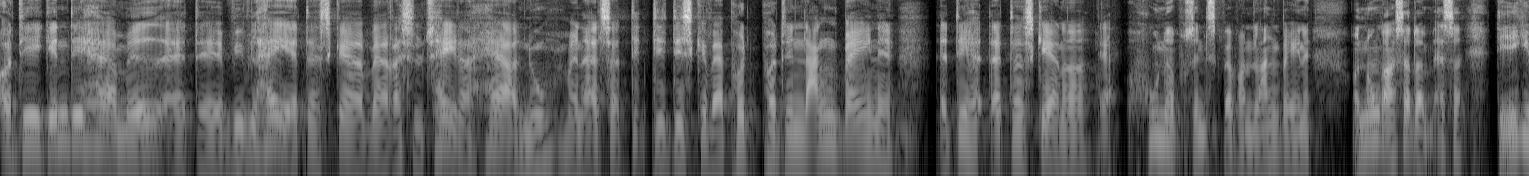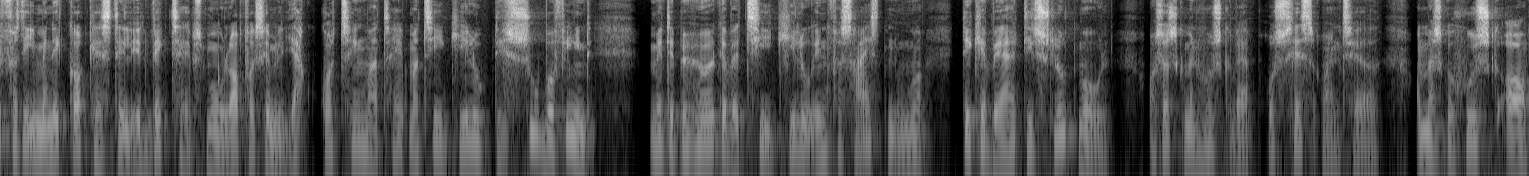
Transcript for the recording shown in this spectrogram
Og det er igen det her med, at øh, vi vil have, at der skal være resultater her nu, men altså, det, det, det skal være på, på den lange bane, at, det, at der sker noget. Ja, 100% skal være på den lange bane. Og nogle gange så er der, altså, det er ikke fordi, man ikke godt kan stille et vægttabsmål op. For eksempel, jeg kunne godt tænke mig at tabe mig 10 kilo. Det er super fint, men det behøver ikke at være 10 kilo inden for 16 uger. Det kan være dit slutmål. Og så skal man huske at være procesorienteret. Og man skal huske at,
